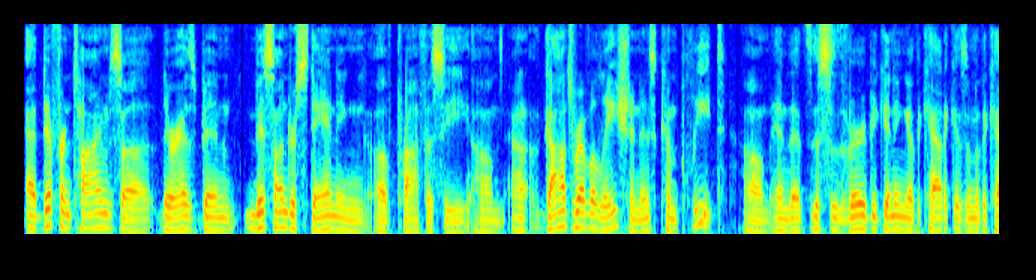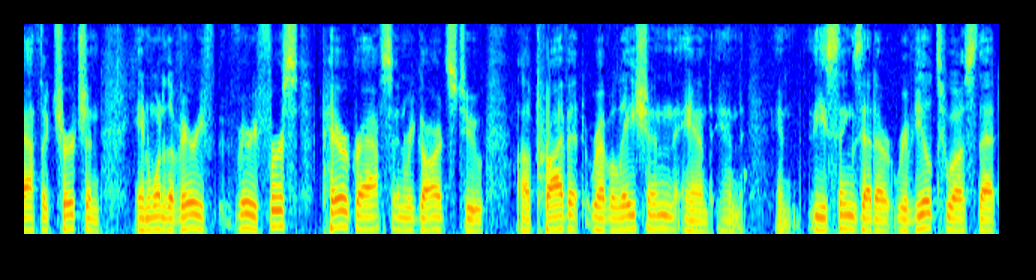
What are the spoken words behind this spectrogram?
at different times, uh, there has been misunderstanding of prophecy. Um, uh, God's revelation is complete, um, and that this is the very beginning of the Catechism of the Catholic Church, and, and one of the very very first paragraphs in regards to uh, private revelation and and and these things that are revealed to us that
